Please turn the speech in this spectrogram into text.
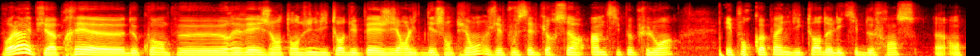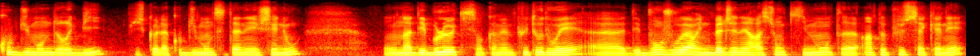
Voilà, et puis après, de quoi on peut rêver? J'ai entendu une victoire du PSG en Ligue des Champions. Je vais pousser le curseur un petit peu plus loin. Et pourquoi pas une victoire de l'équipe de France en Coupe du Monde de rugby, puisque la Coupe du Monde cette année est chez nous. On a des bleus qui sont quand même plutôt doués, des bons joueurs, une belle génération qui monte un peu plus chaque année.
